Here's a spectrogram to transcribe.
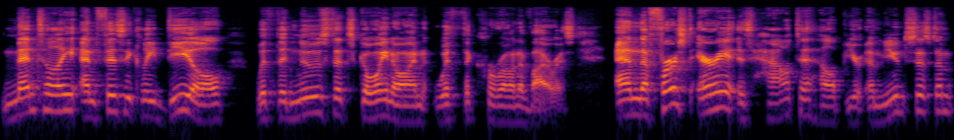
mentally and physically deal with the news that's going on with the coronavirus. And the first area is how to help your immune system.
